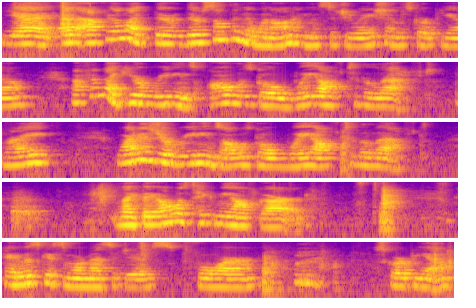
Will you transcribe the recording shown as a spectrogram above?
Yeah, and I feel like there there's something that went on in this situation, Scorpio. I feel like your readings always go way off to the left, right? Why does your readings always go way off to the left? Like they always take me off guard. Okay, let's get some more messages for Scorpio.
